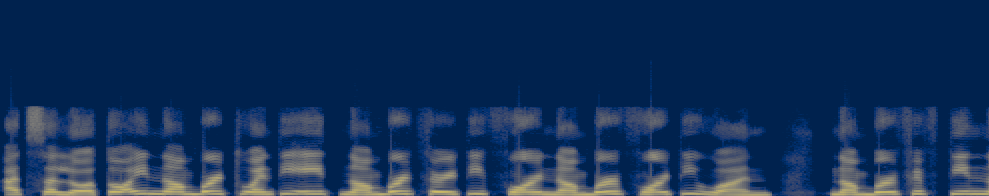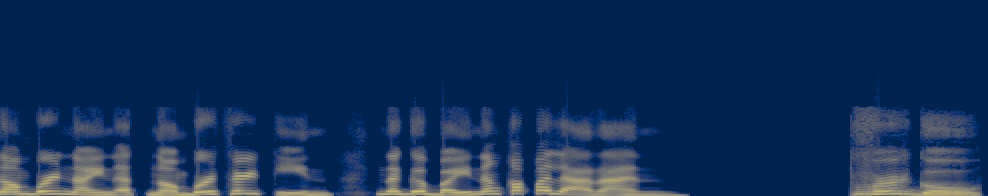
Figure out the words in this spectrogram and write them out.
at sa loto ay number 28, number 34, number 41, number 15, number 9 at number 13, nagabay ng kapalaran. Virgo,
